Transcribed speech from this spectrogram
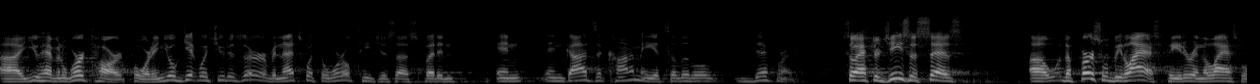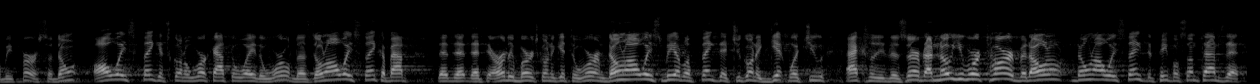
uh, you haven't worked hard for it, and you'll get what you deserve. And that's what the world teaches us. But in, in, in God's economy, it's a little different. So after Jesus says, uh, the first will be last, Peter, and the last will be first. So don't always think it's going to work out the way the world does. Don't always think about that, that, that the early bird's going to get the worm. Don't always be able to think that you're going to get what you actually deserved. I know you've worked hard, but don't, don't always think that people sometimes that,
